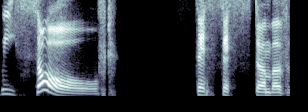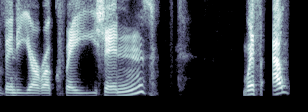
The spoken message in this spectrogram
we solved this system of linear equations without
